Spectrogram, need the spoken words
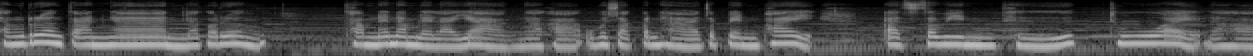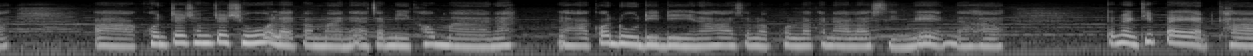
ทั้งเรื่องการงานแล้วก็เรื่องคำแนะนำหลาย ๆ อย่างนะคะ อุปสรรคปัญหาจะเป็นไพ่อัศวินถือถ้วยนะคะคนเจ้าชงเจ้าชู้อะไรประมาณนี้อาจจะมีเข้ามานะนะคะก็ดูดี ๆ นะคะสำหรับคนลัคนาราศีเมษนะคะตำแหน่งที่ 8 ค่ะ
